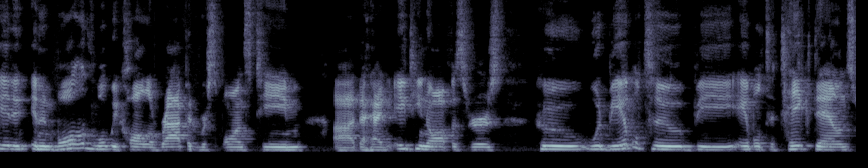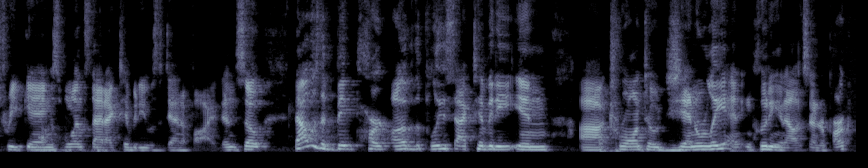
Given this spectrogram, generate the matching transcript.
it, it involved what we call a rapid response team uh, that had 18 officers who would be able to be able to take down street gangs once that activity was identified. And so that was a big part of the police activity in uh, Toronto generally, and including in Alexandra Park.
